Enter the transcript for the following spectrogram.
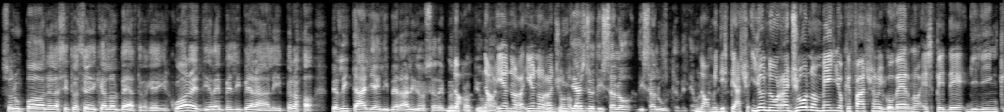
sono un po' nella situazione di Carlo Alberto perché il cuore direbbe liberali, però per l'Italia i liberali non sarebbero No, proprio no, una- io non, io non un ragiono viaggio così. di, salo- di salute. No, mi dispiace. Io non ragiono meglio che facciano il governo SPD di Link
